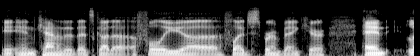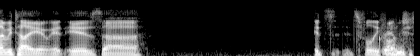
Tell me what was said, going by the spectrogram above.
in, in Canada that's got a, a fully uh, fledged sperm bank here and let me tell you it is uh it's it's fully Grim? function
